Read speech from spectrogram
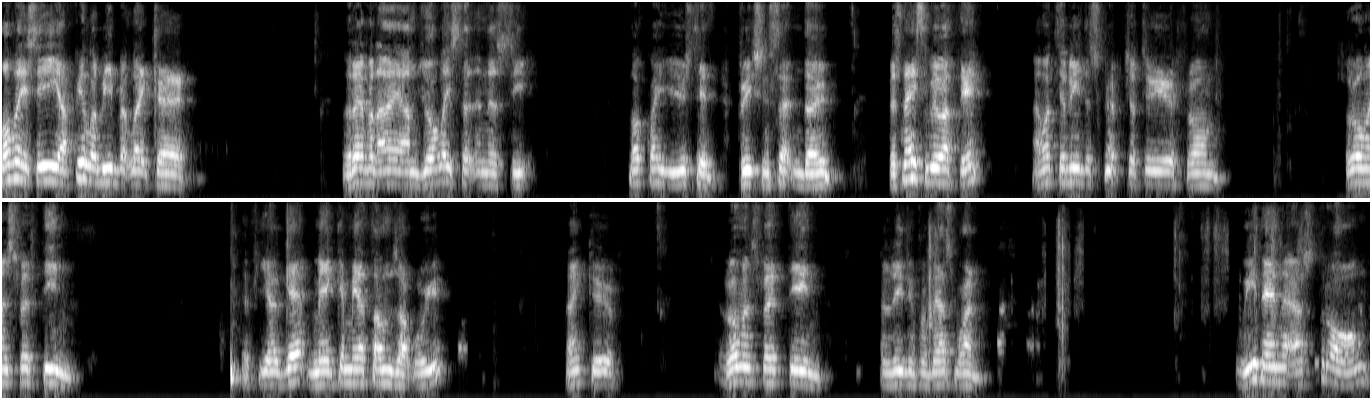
Lovely to see you. I feel a wee bit like uh, the Reverend I.M. Jolly sitting in this seat. Not quite used to preaching sitting down. But it's nice to be with you. I want to read the scripture to you from Romans 15. If you get me, give me a thumbs up, will you? Thank you. Romans 15, I'm reading from verse 1. We then are strong,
